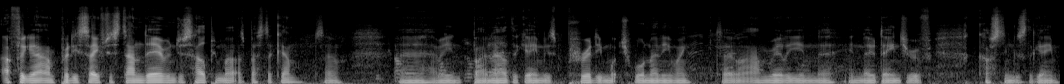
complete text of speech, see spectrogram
I figure I'm pretty safe to stand here and just help him out as best I can. So, uh, I mean, by now the game is pretty much won anyway. So I'm really in uh, in no danger of costing us the game.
